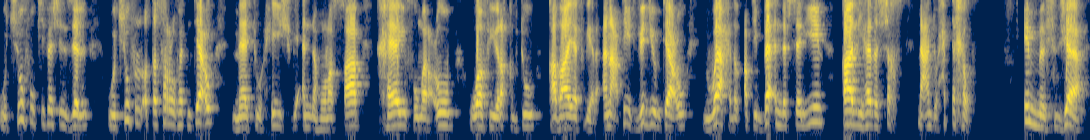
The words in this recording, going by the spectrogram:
وتشوفوا كيفاش نزل وتشوف التصرفات نتاعو ما توحيش بأنه نصاب خايف ومرعوب وفي رقبته قضايا كبيرة. أنا أعطيت فيديو نتاعو لواحد الأطباء النفسانيين قال لي هذا الشخص ما عنده حتى خوف. إما شجاع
